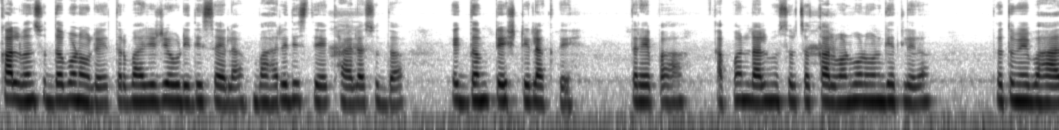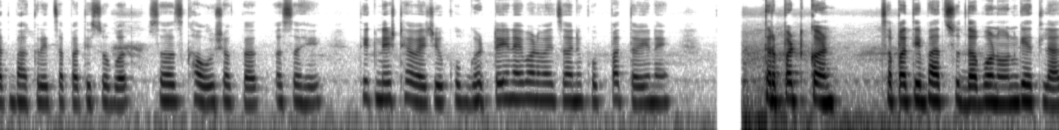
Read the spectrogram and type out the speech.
कालवणसुद्धा बनवले तर भाजी जेवढी दिसायला भारी दिसते खायलासुद्धा एकदम टेस्टी लागते. तर हे पहा. आपण लाल मसूरचं कालवण बनवून घेतलेलं तर तुम्ही भात भाकरी चपातीसोबत सहज खाऊ शकतात असं हे थिकनेस ठेवायची खूप घट्टही नाही बनवायचं आणि खूप पातळही नाही. तर पटकन चपाती भातसुद्धा बनवून घेतला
